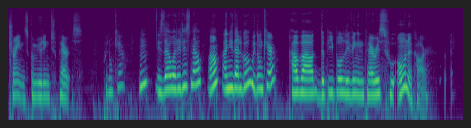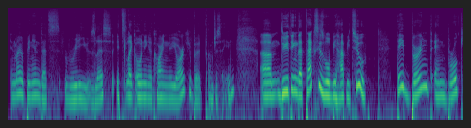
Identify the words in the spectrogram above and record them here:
trains commuting to Paris. We don't care. Hmm? Is that what it is now? Huh? Anne Hidalgo, we don't care? How about the people living in Paris who own a car? In my opinion, that's really useless. It's like owning a car in New York, but I'm just saying. Um, do you think that taxis will be happy too? They burned and broke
